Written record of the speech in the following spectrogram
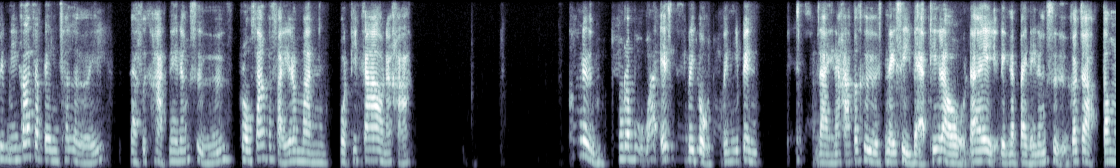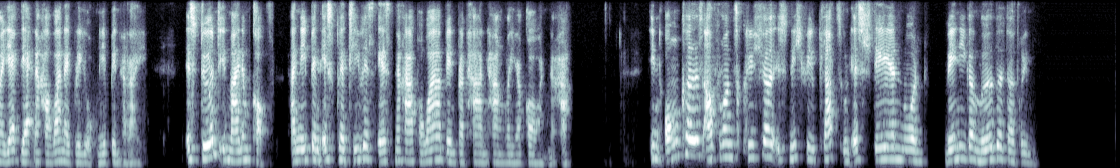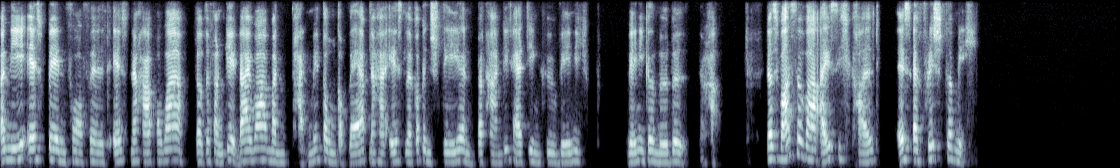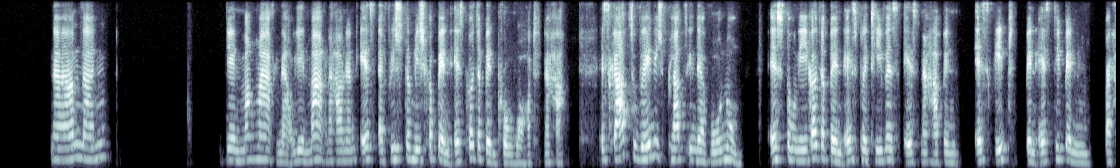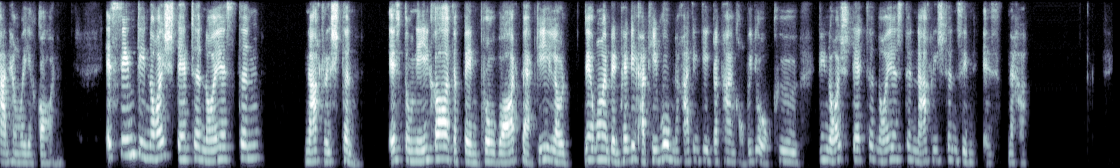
ลิปนี้ก็จะเป็นเฉลยแบบฝึกหัดในหนังสือโครงสร้างภาษาเยอรมันบทที่ 9 นะคะ ข้อหนึ่งจงระบุว่า S ในประโยคต่อไปนี้เป็น S แบบใดนะคะ ก็คือใน 4 แบบที่เราได้เรียนกันไปในหนังสือก็จะต้องมาแยกแยะนะคะ ว่าในประโยคนี้เป็นอะไร Es stöhnt in meinem Kopf อันนี้เป็น expletive S นะคะ เพราะว่าเป็นประธานทางไวยากรณ์นะคะ In Onkels Afrons Küche ist nicht viel Platz und es stehen nur weniger Möbel da drin อันนี้ S เป็น forfeit S นะคะ เพราะว่าเราจะสังเกตได้ว่ามันผันไม่ตรงกับ verb นะคะ S แล้วก็เป็น stehen ประธานที่แท้จริงคือ wenig weniger Möbel นะคะ Das Wasser war eisig kalt es erfrischte mich น้ำนั้น เย็นมากๆ หนาวเย็นมากนะคะนั้น S erfrischte mich ก็เป็น S ก็จะเป็น pro wort นะคะ Es gab zu wenig Platz in der Wohnung S ตรงนี้ก็จะเป็น expletives S นะคะ เป็น S gibt เป็น S ที่เป็นประธานทางไวยากรณ์ Es sind die Neustädte neuesten Nachrichten S ตรงนี้ก็จะเป็น pro wort แบบที่เราเรียกว่ามันเป็น predicativum นะคะ จริงๆ ประธานของประโยคคือ die Neustädte neuesten Nachrichten sind S นะคะ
